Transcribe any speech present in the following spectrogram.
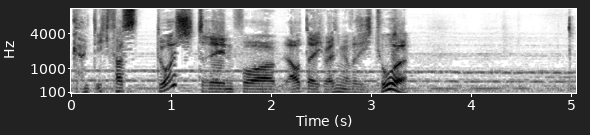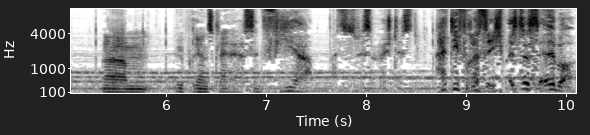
könnte ich fast durchdrehen vor lauter, ich weiß nicht mehr, was ich tue. Ähm, übrigens, Kleiner, das sind vier, falls du es wissen möchtest. Halt die Fresse, ich weiß das selber.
